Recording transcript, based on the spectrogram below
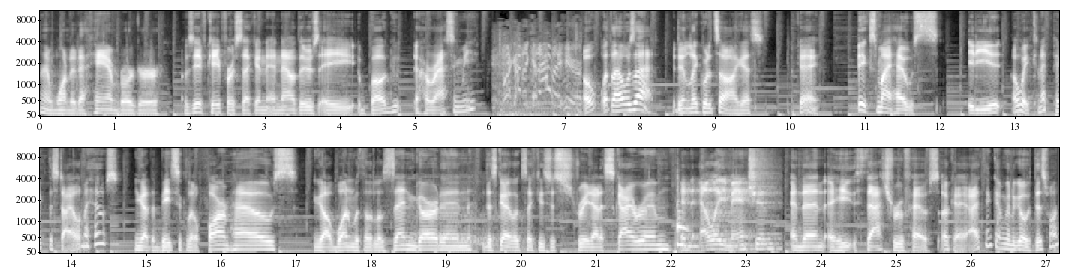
I wanted a hamburger. I was AFK for a second, and now there's a bug harassing me. I gotta get out of here! Oh, what the hell was that? It didn't like what it saw, I guess. Okay. Fix my house idiot. Oh wait, can I pick the style of my house? You got the basic little farmhouse. You got one with a little zen garden. This guy looks like he's just straight out of Skyrim. An LA mansion, and then a thatch roof house. Okay, I think I'm gonna go with this one.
